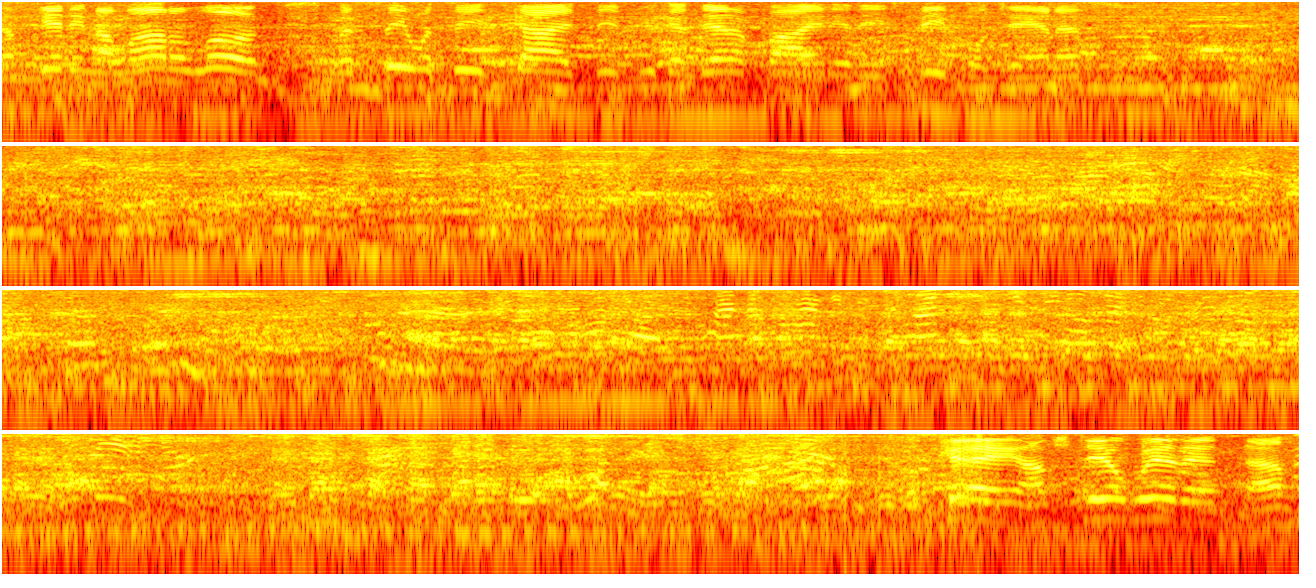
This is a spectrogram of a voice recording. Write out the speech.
I'm getting a lot of looks. Let's see what these guys, see if you can identify any of these people, Janice. Okay, I'm still with it. I'm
